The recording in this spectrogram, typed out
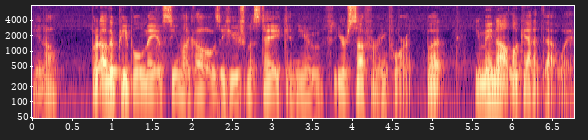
You know, but other people may have seemed like, oh, it was a huge mistake and you you're suffering for it. But you may not look at it that way.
